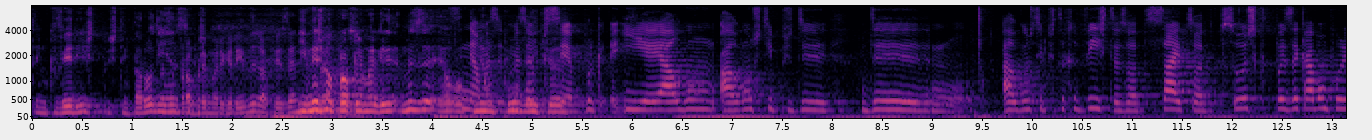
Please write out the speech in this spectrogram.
têm que ver isto, isto tem que estar Mas audiência. a própria Margarida já fez anos E mesmo a própria Margarida, mas é a Sim, opinião não, mas, pública. mas eu percebo, porque, e é algum, alguns tipos de, de alguns tipos de revistas ou de sites ou de pessoas que depois acabam por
